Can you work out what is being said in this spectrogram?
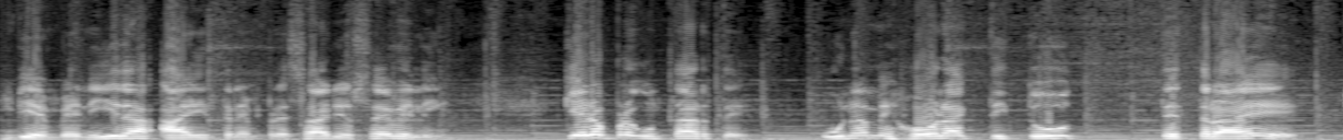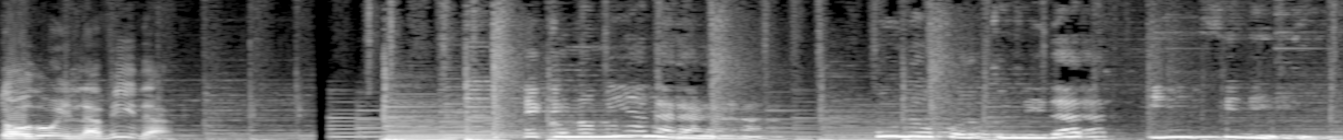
Bienvenida a Entre Empresarios, Evelyn. Quiero preguntarte, ¿una mejor actitud te trae todo en la vida? Economía naranja, una oportunidad infinita.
